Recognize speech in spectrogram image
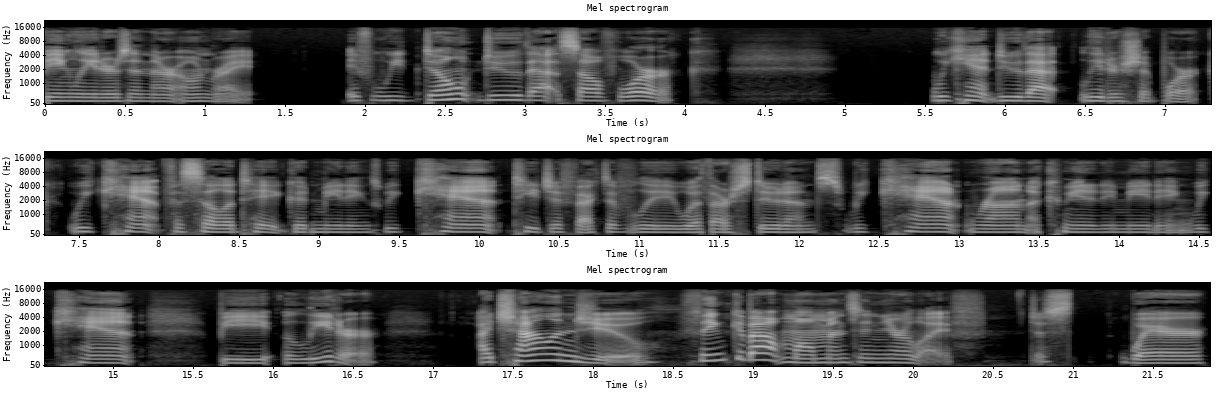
being leaders in their own right. If we don't do that self work, we can't do that leadership work. We can't facilitate good meetings. We can't teach effectively with our students. We can't run a community meeting. We can't be a leader. I challenge you think about moments in your life just where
